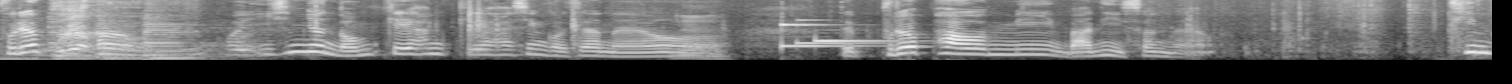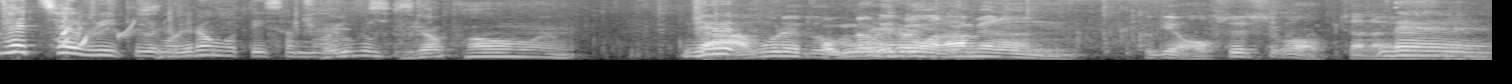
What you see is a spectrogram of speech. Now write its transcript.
불협화음 거의 20년 넘게 함께 하신 거잖아요. 네. 근데 불협화음이 많이 있었나요? 팀 해체 위기 뭐 이런 것도 있었나요? 저희는? 불협화음은 근데 아무래도 없는 오랫동안. 하면은 그게 없을 수가 없잖아요. 네.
